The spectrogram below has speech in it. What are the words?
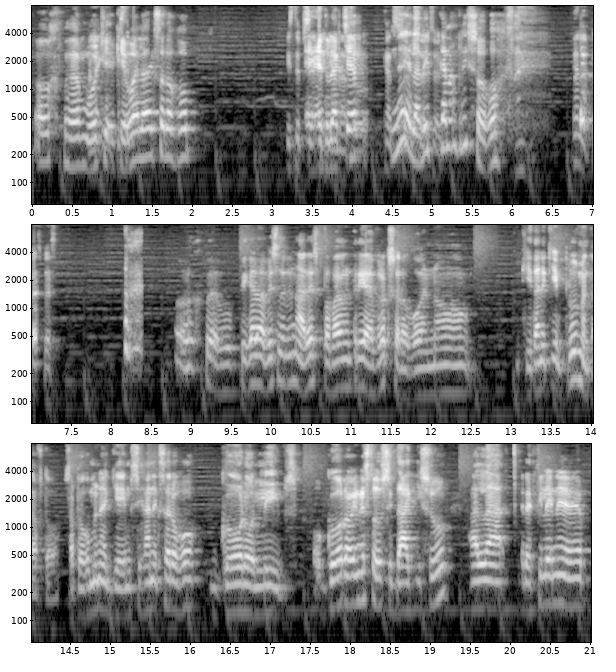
Ωχ, Θεέ μου. Αλλά Και, και και εγώ έλεγα, ξέρω εγώ. Είστε Ε, ψεύτικοι εν τω να μεταξύ, το- Κάτσε, Ναι, sorry, δηλαδή sorry, sorry. πήγα να βρίσω εγώ. Έλα, πες, πες. Ωχ, Θεέ μου. Πήγα να βρίσω ένα αρέσει που θα βάλανε 3 ευρώ, ξέρω εγώ, ενώ. Και ήταν και improvement αυτό. Στα προηγούμενα games είχαν, ξέρω εγώ, Goro Leaves. Ο Goro είναι στο συντάκι σου, αλλά ρε φίλε είναι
